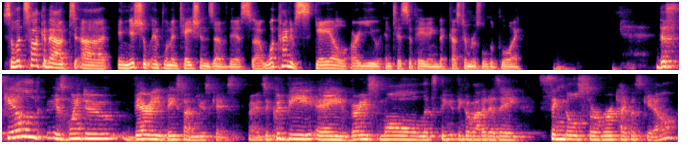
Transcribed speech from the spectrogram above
So let's talk about uh, initial implementations of this. Uh, what kind of scale are you anticipating that customers will deploy? The scale is going to vary based on use case, right? So it could be a very small, let's think, think about it as a single server type of scale,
